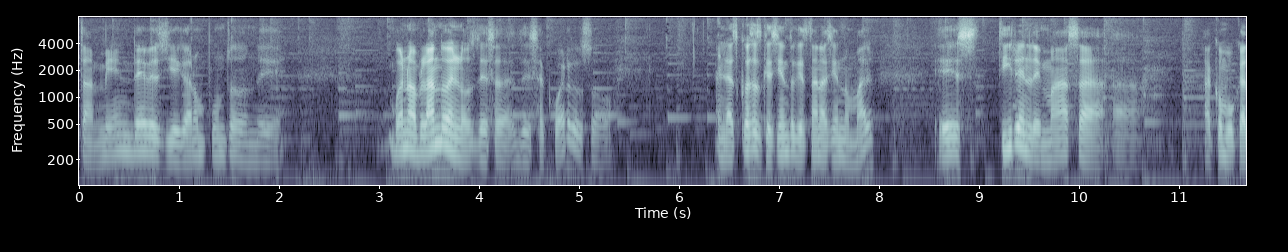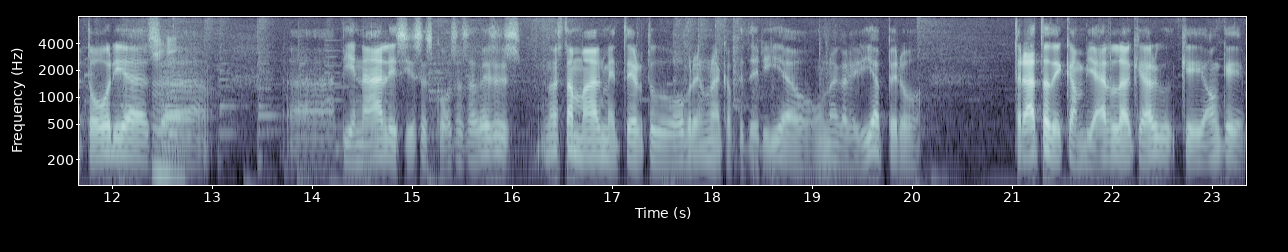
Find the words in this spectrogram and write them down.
también debes llegar a un punto donde, bueno, hablando en los desa- desacuerdos o en las cosas que siento que están haciendo mal, es tírenle más a, a- a convocatorias, Ujú. a, a bienales y esas cosas. A veces no está mal meter tu obra en una cafetería o una galería, pero trata de cambiarla, que algo que aunque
